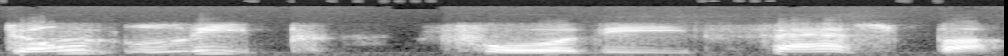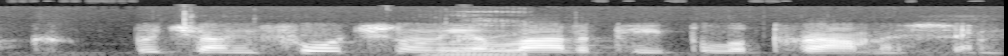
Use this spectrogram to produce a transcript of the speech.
don't leap for the fast buck which unfortunately right. a lot of people are promising.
